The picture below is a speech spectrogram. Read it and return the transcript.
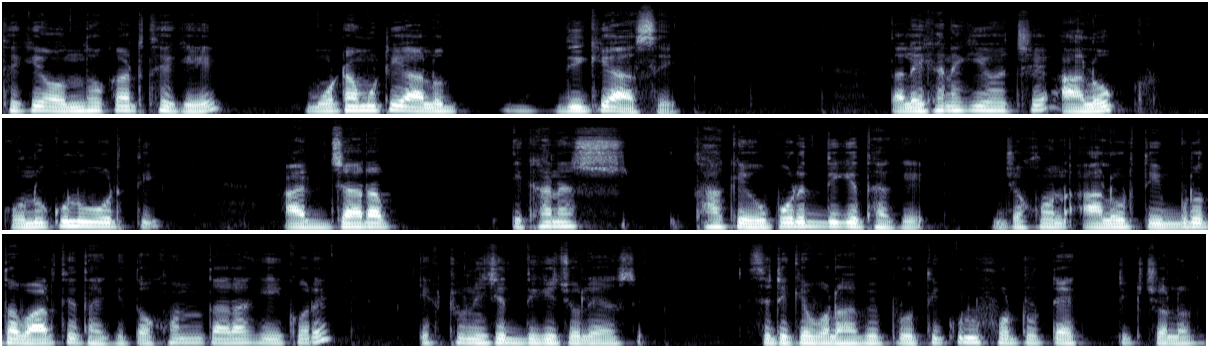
থেকে, অন্ধকার থেকে মোটামুটি আলোর দিকে আসে। তাহলে এখানে কি হচ্ছে? আলোক অনুকূলবর্তী। আর যারা এখানে থাকে, উপরের দিকে থাকে, যখন আলোর তীব্রতা বাড়তে থাকে, তখন তারা কি করে? একটু নিচের দিকে চলে আসে। সেটাকে বলা হবে প্রতিকূল ফটোট্যাকটিক চলন।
